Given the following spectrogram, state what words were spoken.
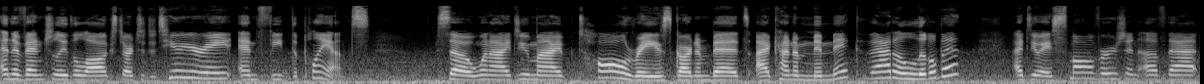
and eventually the logs start to deteriorate and feed the plants. So when I do my tall raised garden beds, I kind of mimic that a little bit. I do a small version of that.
